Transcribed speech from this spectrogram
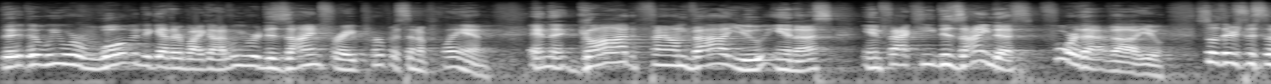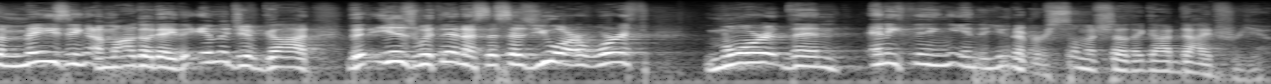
that, that we were woven together by God. We were designed for a purpose and a plan, and that God found value in us. In fact, He designed us for that value. So there's this amazing Imago Dei, the image of God that is within us that says you are worth more than anything in the universe, so much so that God died for you.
